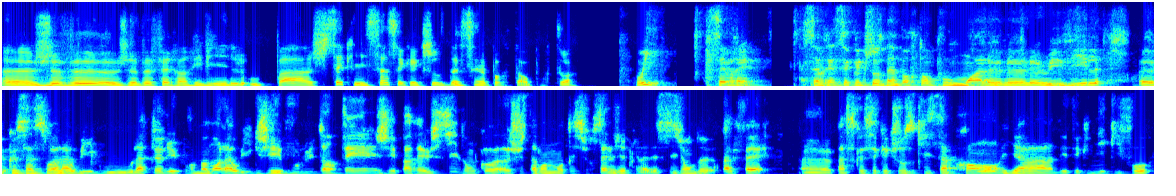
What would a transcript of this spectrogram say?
euh, je veux, je veux faire un reveal ou pas? Je sais que Missa, c'est quelque chose d'assez important pour toi. Oui, c'est vrai. C'est vrai, c'est quelque chose d'important pour moi, le, le, le reveal, euh, que ça soit la wig ou la tenue. Pour le moment, la wig, j'ai voulu tenter, j'ai pas réussi. Donc, euh, juste avant de monter sur scène, j'ai pris la décision de pas le faire euh, parce que c'est quelque chose qui s'apprend. Il y a des techniques, il faut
